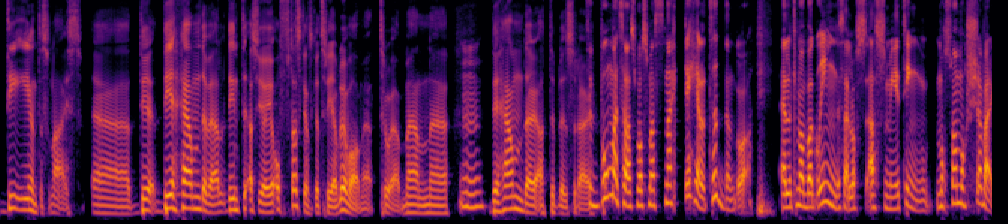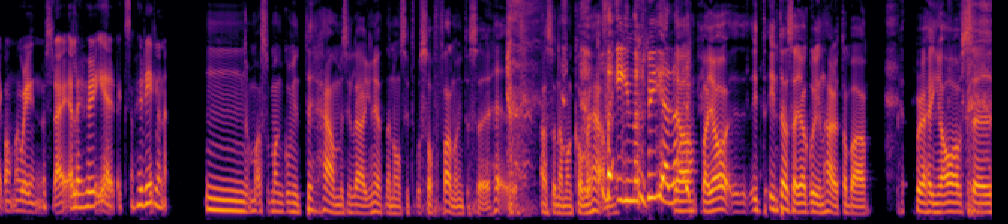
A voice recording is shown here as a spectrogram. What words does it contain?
Det är inte så nice. Eh, det, det händer väl. Det är inte, alltså jag är oftast ganska trevlig att vara med, tror jag. Men eh, det händer att det blir sådär. För bor man tillsammans måste man snacka hela tiden då? Eller kan man bara gå in och så här, låtsas alltså, som ingenting? Måste man morsa varje gång man går in? och så där? Eller hur är, det, liksom? hur är reglerna? Mm, alltså man går inte hem i sin lägenhet när någon sitter på soffan och inte säger hej. Alltså när man kommer hem. Alltså ignorera. Ja, bara jag, inte, inte ens att jag går in här utan bara börjar hänga av sig,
